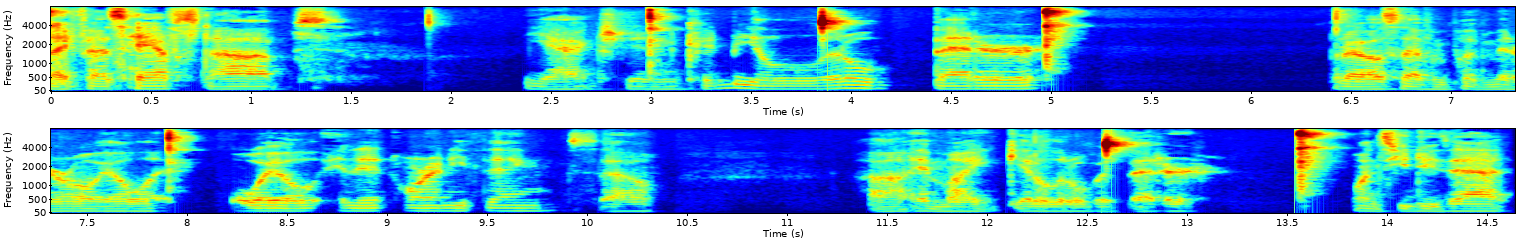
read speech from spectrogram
knife has half stops. The action could be a little better, but I also haven't put mineral oil oil in it or anything, so uh, it might get a little bit better once you do that.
